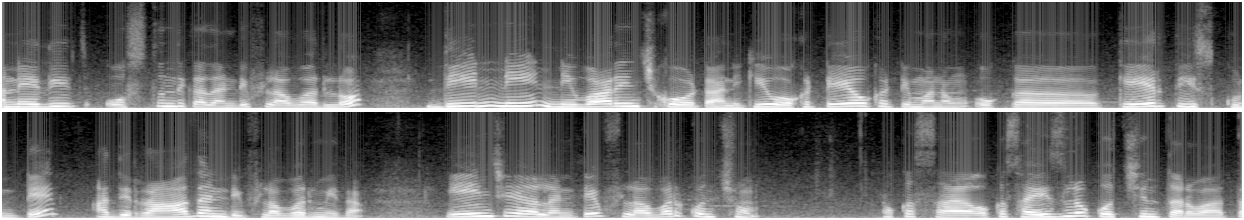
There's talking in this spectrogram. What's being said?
అనేది వస్తుంది కదండి ఫ్లవర్లో. దీన్ని నివారించుకోవటానికి ఒకటే ఒకటి మనం ఒక కేర్ తీసుకుంటే అది రాదండి ఫ్లవర్ మీద. ఏం చేయాలంటే ఫ్లవర్ కొంచెం ఒక సై ఒక సైజులోకి వచ్చిన తర్వాత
